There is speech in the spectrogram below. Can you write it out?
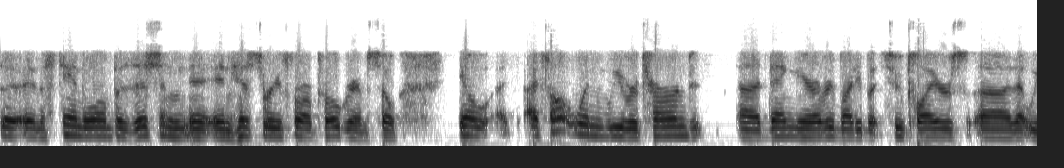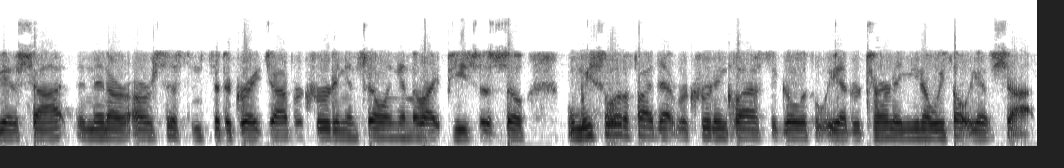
uh, in a standalone position in, history for our program. So, you know, I thought when we returned uh, dang near everybody but two players uh, that we had a shot, and then our, our assistants did a great job recruiting and filling in the right pieces. So when we solidified that recruiting class to go with what we had returning, you know, we thought we had a shot.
